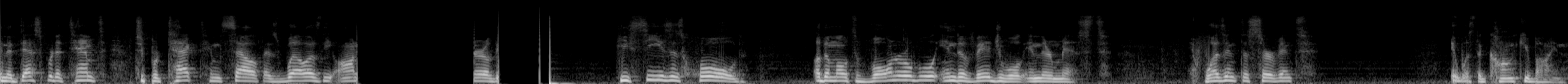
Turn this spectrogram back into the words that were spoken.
In a desperate attempt to protect himself as well as the honor of the he seizes hold of the most vulnerable individual in their midst. It wasn't the servant, it was the concubine.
